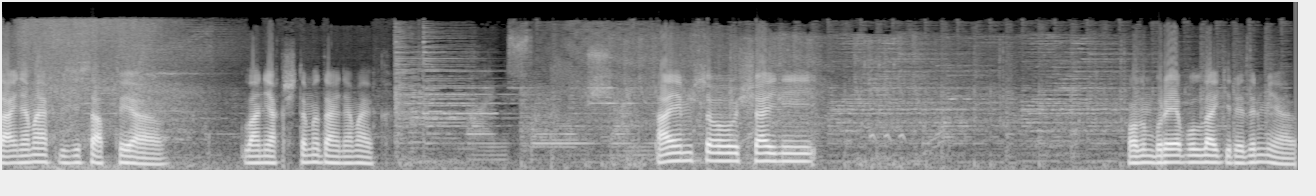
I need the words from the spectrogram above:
Dynamite bizi sattı ya. Ulan yakıştı mı Dynamite? I am so shiny. Oğlum buraya bulla girilir mi ya?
